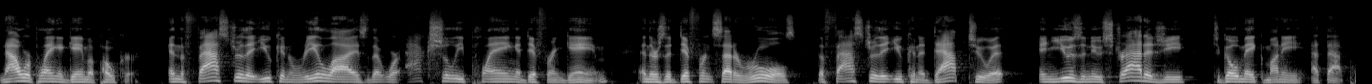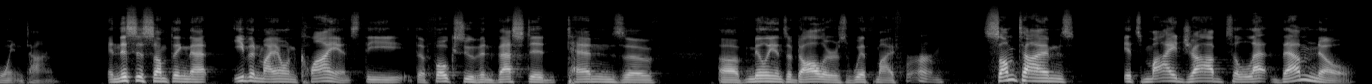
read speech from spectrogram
Now we're playing a game of poker. And the faster that you can realize that we're actually playing a different game and there's a different set of rules, the faster that you can adapt to it and use a new strategy to go make money at that point in time. And this is something that even my own clients, the the folks who've invested tens of of millions of dollars with my firm, sometimes it's my job to let them know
